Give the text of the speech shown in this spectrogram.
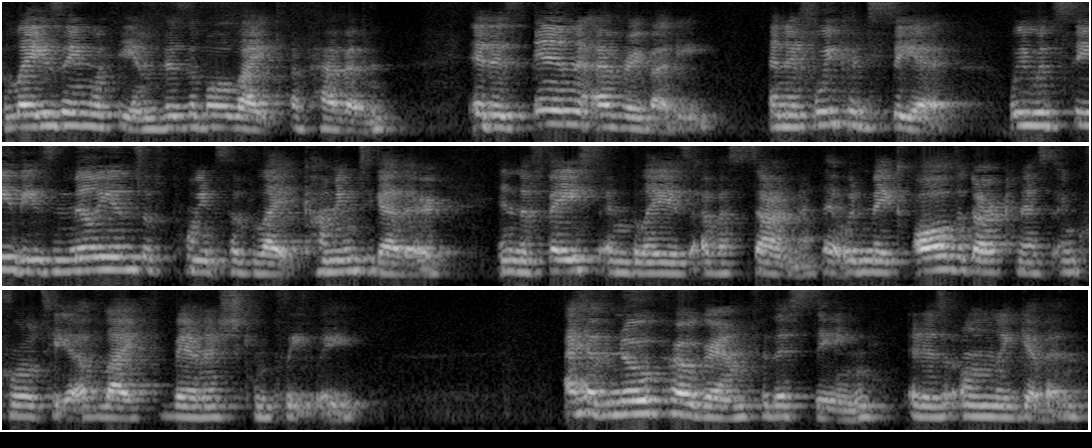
blazing with the invisible light of heaven. It is in everybody. And if we could see it, we would see these millions of points of light coming together in the face and blaze of a sun that would make all the darkness and cruelty of life vanish completely. I have no program for this seeing, it is only given.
